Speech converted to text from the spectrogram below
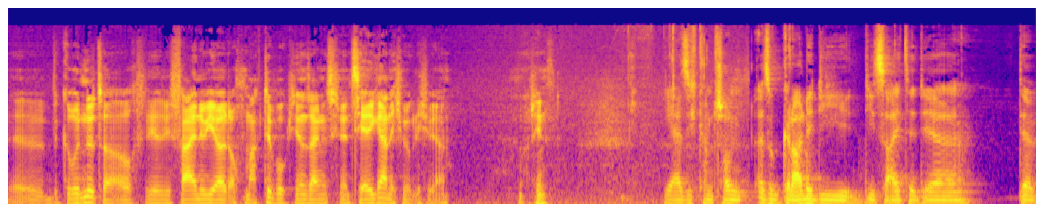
äh, begründeter, auch wie, Vereine wie halt auch Magdeburg, die dann sagen, es finanziell gar nicht möglich wäre? Martin? Ja, also ich kann schon, also gerade die, die Seite der, der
